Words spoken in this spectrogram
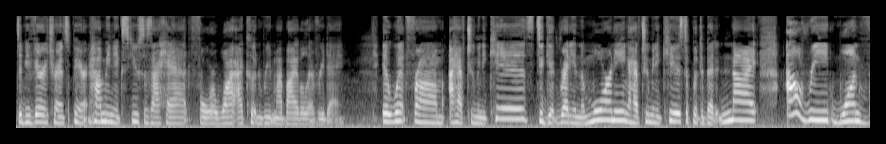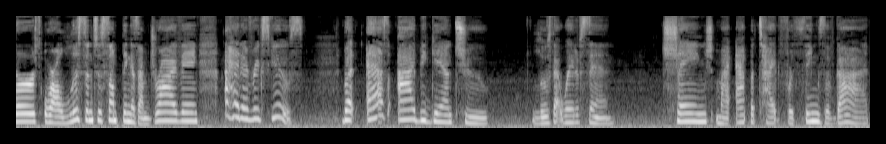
to be very transparent, how many excuses I had for why I couldn't read my Bible every day. It went from I have too many kids to get ready in the morning. I have too many kids to put to bed at night. I'll read one verse or I'll listen to something as I'm driving. I had every excuse. But as I began to lose that weight of sin, change my appetite for things of God,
